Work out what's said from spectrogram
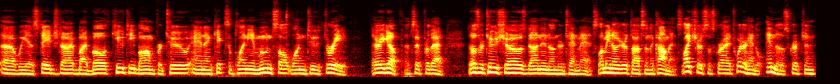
uh, we get a stage dive by both. QT bomb for two, and then kicks a plenty and moonsault one, two, three. There you go. That's it for that. Those are two shows done in under 10 minutes. Let me know your thoughts in the comments. Like, share, subscribe, Twitter handle in the description.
